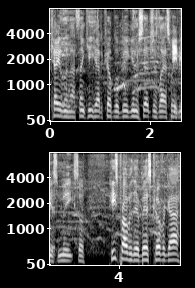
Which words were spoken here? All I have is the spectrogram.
Kalen. I think he had a couple of big interceptions last week against Meek, so he's probably their best cover guy.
